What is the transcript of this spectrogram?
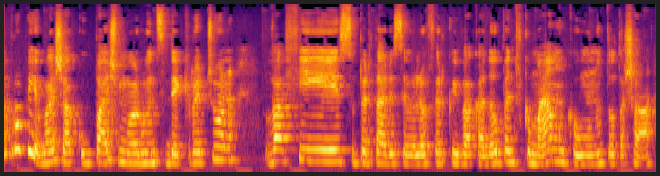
apropiem așa cu pași mărunți de Crăciun, va fi super tare să îl ofer cuiva cadou pentru că mai am încă unul tot așa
